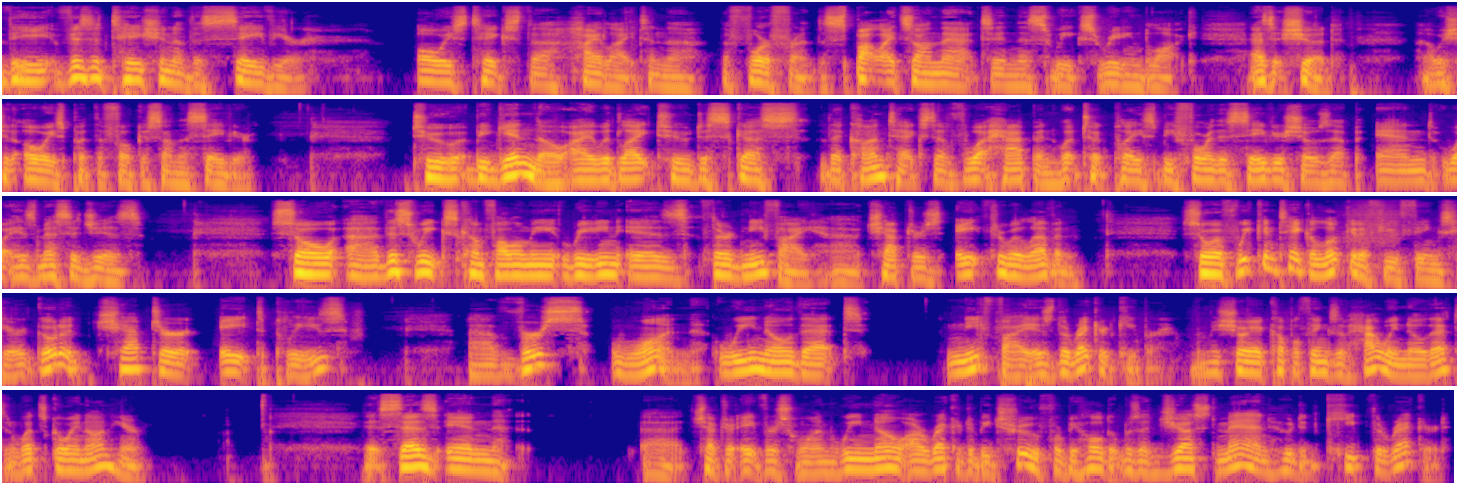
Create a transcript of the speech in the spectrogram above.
The visitation of the Savior always takes the highlight and the, the forefront. The spotlight's on that in this week's reading block, as it should. Uh, we should always put the focus on the Savior. To begin, though, I would like to discuss the context of what happened, what took place before the Savior shows up, and what his message is. So, uh, this week's Come Follow Me reading is 3rd Nephi, uh, chapters 8 through 11. So, if we can take a look at a few things here, go to chapter 8, please. Uh, verse 1, we know that Nephi is the record keeper. Let me show you a couple things of how we know that and what's going on here. It says in uh, chapter 8, verse 1, we know our record to be true, for behold, it was a just man who did keep the record.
